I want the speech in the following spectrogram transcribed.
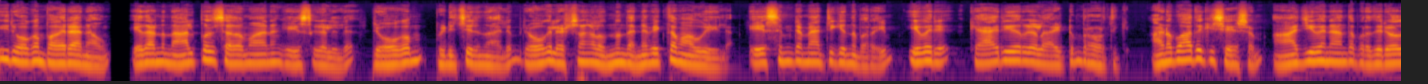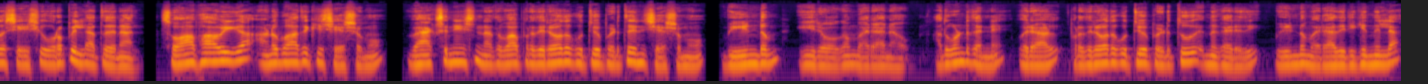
ഈ രോഗം പകരാനാവും. ഏതാണ്ട് നാൽപ്പത് ശതമാനം കേസുകളിൽ രോഗം പിടിച്ചിരുന്നാലും രോഗലക്ഷണങ്ങളൊന്നും തന്നെ വ്യക്തമാവുകയില്ല. ഏസിംറ്റമാറ്റിക് എന്ന് പറയും. ഇവർ കാരിയറുകളായിട്ടും പ്രവർത്തിക്കും. അണുബാധയ്ക്ക് ശേഷം ആജീവനാന്ത പ്രതിരോധ ശേഷി ഉറപ്പില്ലാത്തതിനാൽ സ്വാഭാവിക അണുബാധയ്ക്ക് ശേഷമോ വാക്സിനേഷൻ അഥവാ പ്രതിരോധ കുത്തിവെപ്പ് എടുത്തതിന് ശേഷമോ വീണ്ടും ഈ രോഗം വരാനാവും. അതുകൊണ്ട് തന്നെ ഒരാൾ പ്രതിരോധ കുത്തിവയ്പ് എടുത്തു എന്ന് കരുതി വീണ്ടും വരാതിരിക്കുന്നില്ല.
